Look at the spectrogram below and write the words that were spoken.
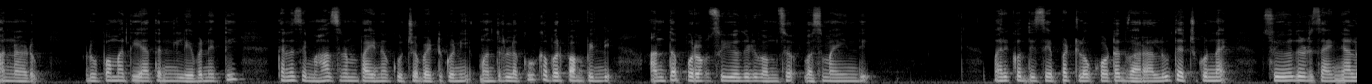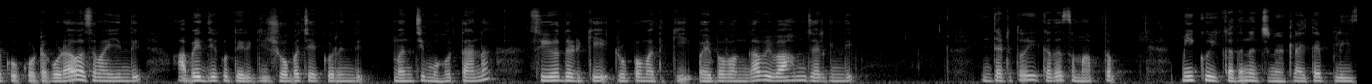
అన్నాడు. రూపమతి అతన్ని లేవనెత్తి తన సింహాసనం పైన కూర్చోబెట్టుకుని మంత్రులకు కబురు పంపింది. అంతఃపురం సుయోధుడి వంశ వశమైంది. మరికొద్దిసేపట్లో కోట ద్వారాలు తెరుచుకున్నాయి. సుయోధుడి సైన్యాలకు కోట కూడా వశమయ్యింది. అభేద్యకు తిరిగి శోభ చేకూరింది. మంచి ముహూర్తాన సుయోధుడికి రూపమతికి వైభవంగా వివాహం జరిగింది. ఇంతటితో ఈ కథ సమాప్తం. మీకు ఈ కథ నచ్చినట్లయితే ప్లీజ్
